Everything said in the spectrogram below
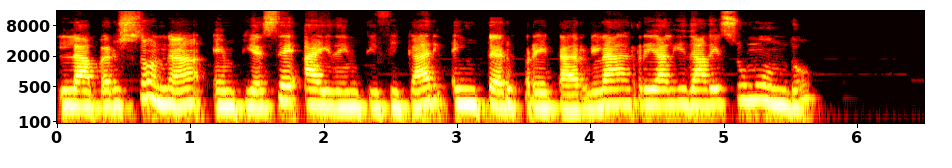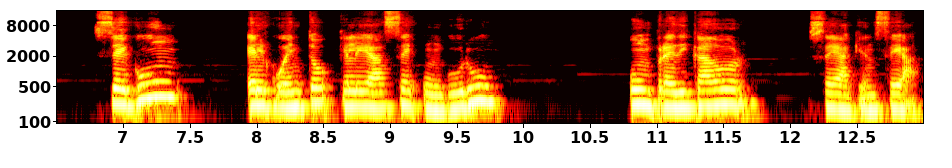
la persona empiece a identificar e interpretar la realidad de su mundo según el cuento que le hace un gurú, un predicador, sea quien sea.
